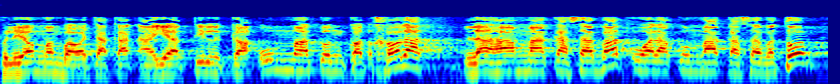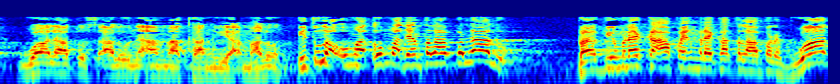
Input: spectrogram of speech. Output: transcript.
beliau membawakan ayat tilka ummatun qad khalat laha ma kasabat walakum ma kasabatum wala tusaluna amma kanu ya'malun. Itulah umat-umat yang telah berlalu. Bagi mereka apa yang mereka telah perbuat,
